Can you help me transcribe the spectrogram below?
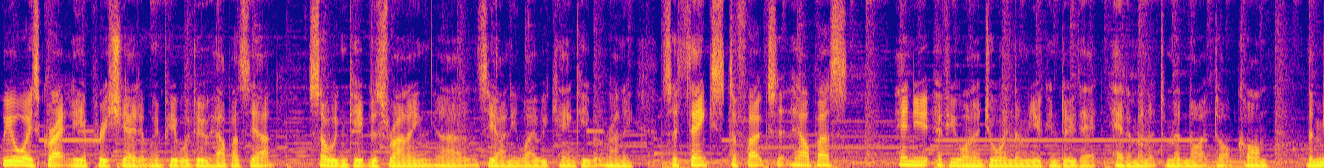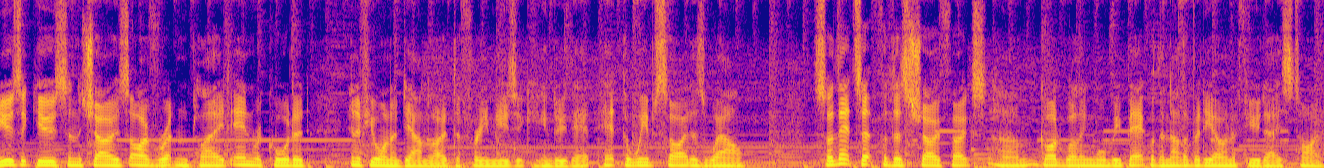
We always greatly appreciate it when people do help us out so we can keep this running. Uh, it's the only way we can keep it running. So thanks to folks that help us. And you, if you want to join them, you can do that at a minute to midnite.com. The music used in the shows I've written, played, and recorded. And if you want to download the free music, you can do that at the website as well. So that's it for this show, folks. Um, God willing, we'll be back with another video in a few days' time.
